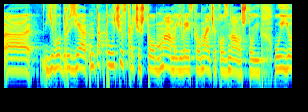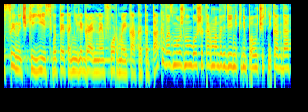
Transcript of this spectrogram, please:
его друзья... Ну, так получилось, короче, что мама еврейского мальчика узнала, что у ее сыночки есть вот эта нелегальная форма, и как это так, и, возможно, он больше карманных денег не получит никогда.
